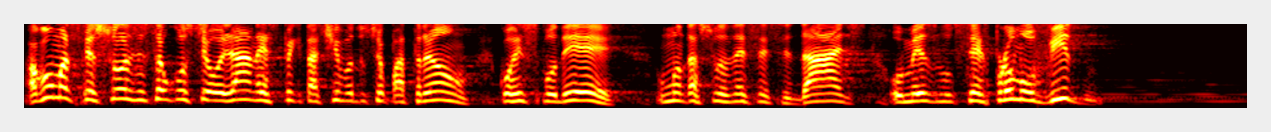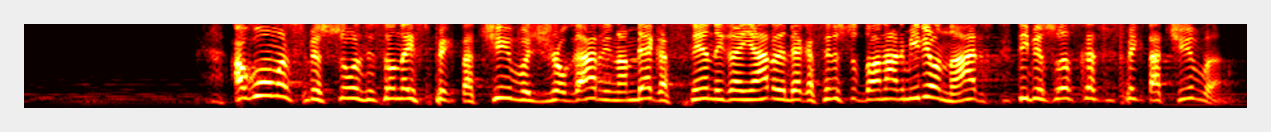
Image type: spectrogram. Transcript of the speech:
Algumas pessoas estão com o seu olhar na expectativa do seu patrão corresponder uma das suas necessidades, ou mesmo ser promovido. Algumas pessoas estão na expectativa de jogarem na Mega Sena e ganharem na Mega Sena e se tornarem milionários. Tem pessoas com essa expectativa.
